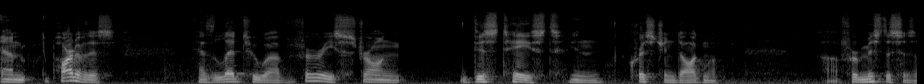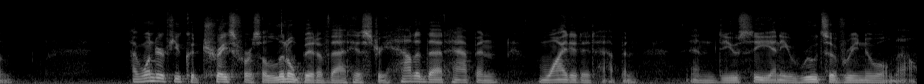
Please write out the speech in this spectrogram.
And part of this has led to a very strong distaste in Christian dogma uh, for mysticism. I wonder if you could trace for us a little bit of that history. How did that happen? Why did it happen? And do you see any roots of renewal now?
